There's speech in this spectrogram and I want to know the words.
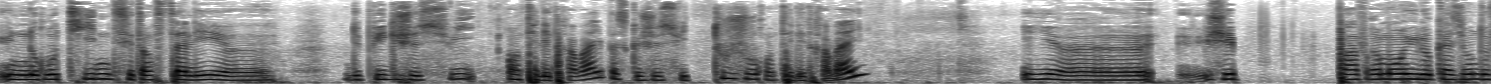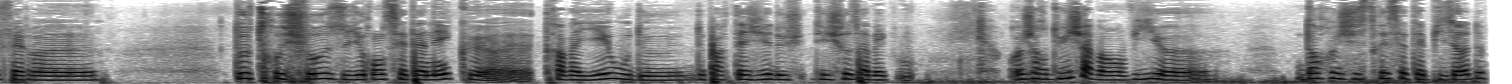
une routine s'est installée depuis que je suis en télétravail, parce que je suis toujours en télétravail. Et euh, j'ai pas vraiment eu l'occasion de faire euh, d'autres choses durant cette année que euh, travailler ou de, partager des choses avec vous. Aujourd'hui, j'avais envie euh, d'enregistrer cet épisode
